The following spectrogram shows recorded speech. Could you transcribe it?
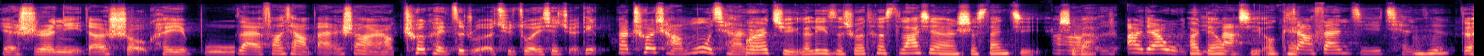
也是你的手可以不在方向盘上，然后车可以自主的去做一些决定。那车厂目前或者举一个例子说，特斯拉现在是三级是吧？二点五二点五级，OK，向三级前进。对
